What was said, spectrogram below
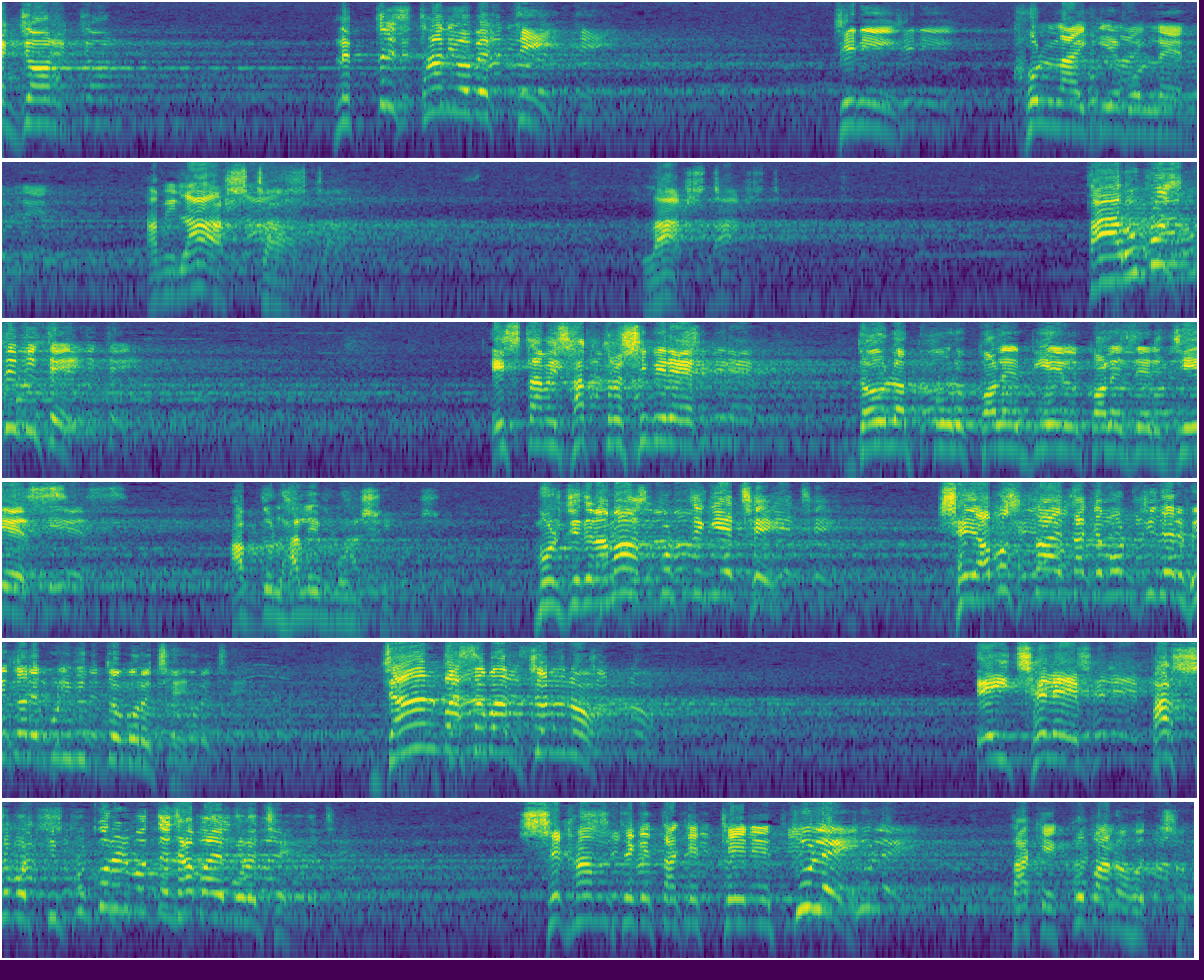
একজন নেতৃস্থানীয় ব্যক্তি যিনি খুলনায় গিয়ে বললেন, আমি লাশ চাই। লাশ তার উপস্থিতিতে ইসলামী ছাত্র শিবিরের দৌলতপুর কলেজ বিএল কলেজের জিএস আব্দুল হালিম মুন্সি মসজিদে নামাজ পড়তে গিয়েছে। সেই অবস্থায় তাকে মসজিদের ভিতরে গুলিবিদ্ধ করেছে। যান বাঁচাবার জন্য এই ছেলে পার্শ্ববর্তী পুকুরের মধ্যে ঝাঁপায় পড়েছে। সেখান থেকে তাকে টেনে তুলে তাকে কোপানো হচ্ছে।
